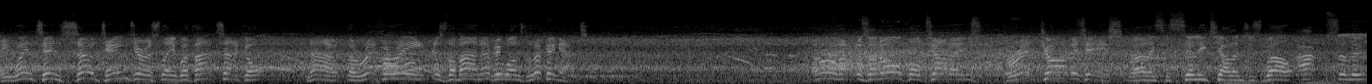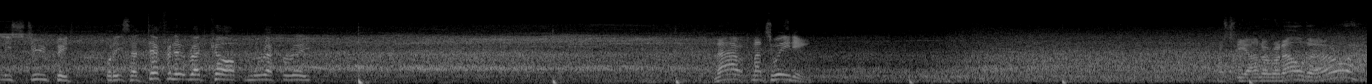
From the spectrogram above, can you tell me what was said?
He went in so dangerously with that tackle. Now, the referee is the man everyone's looking at. Oh, that was an awful challenge. Red card it is. Well, it's a silly challenge as well. Absolutely stupid. But it's a definite red card from the referee. Now, Matuidi. Cristiano Ronaldo.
